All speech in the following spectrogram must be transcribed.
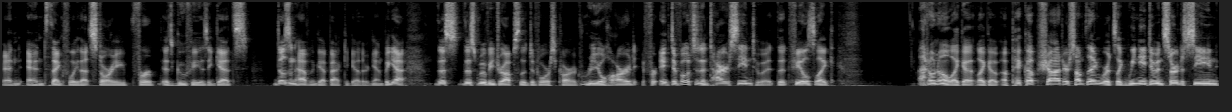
And and thankfully that story, for as goofy as it gets, doesn't have them get back together again. But yeah, this this movie drops the divorce card real hard. For it devotes an entire scene to it that feels like I don't know, like a like a, a pickup shot or something, where it's like we need to insert a scene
